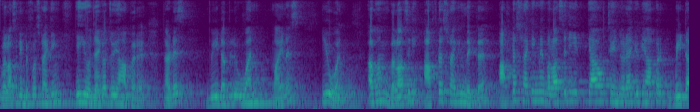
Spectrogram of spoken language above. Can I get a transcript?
वेलोसिटी बिफोर स्ट्राइकिंग यही हो जाएगा जो यहाँ पर है। That is V W one minus U one अब हम वेलोसिटी आफ्टर स्ट्राइकिंग देखते हैं। आफ्टर स्ट्राइकिंग में वेलोसिटी क्या चेंज हो रहा है? क्योंकि यहाँ पर बीटा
